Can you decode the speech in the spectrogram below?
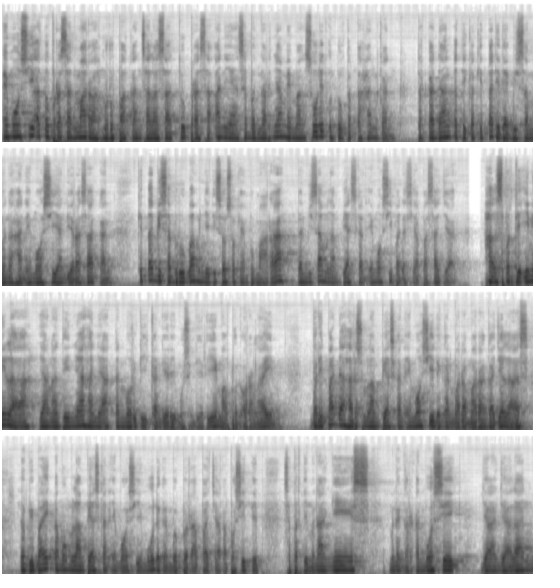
Emosi atau perasaan marah merupakan salah satu perasaan yang sebenarnya memang sulit untuk tertahankan. Terkadang ketika kita tidak bisa menahan emosi yang dirasakan, kita bisa berubah menjadi sosok yang pemarah dan bisa melampiaskan emosi pada siapa saja. Hal seperti inilah yang nantinya hanya akan merugikan dirimu sendiri maupun orang lain. Daripada harus melampiaskan emosi dengan marah-marah gak jelas, lebih baik kamu melampiaskan emosimu dengan beberapa cara positif, seperti menangis, mendengarkan musik, jalan-jalan,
